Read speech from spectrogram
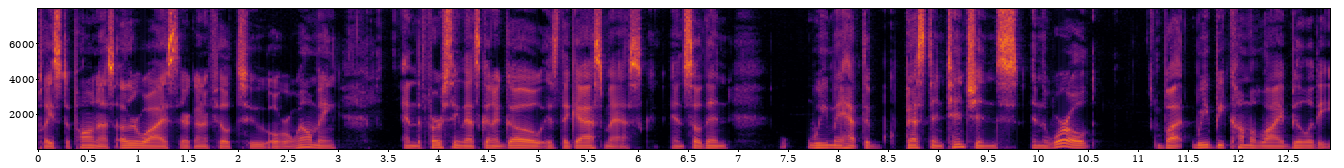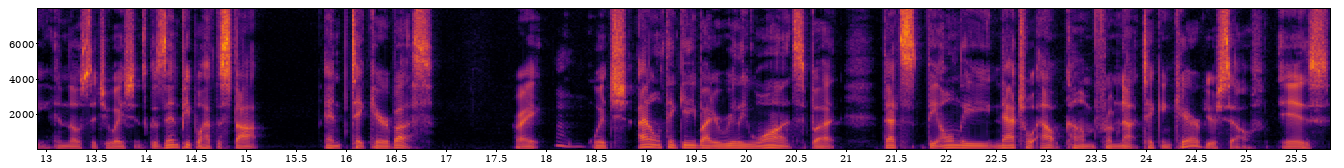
placed upon us. Otherwise, they're going to feel too overwhelming and the first thing that's going to go is the gas mask. And so then we may have the best intentions in the world, but we become a liability in those situations because then people have to stop and take care of us, right? Hmm. Which I don't think anybody really wants, but that's the only natural outcome from not taking care of yourself is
